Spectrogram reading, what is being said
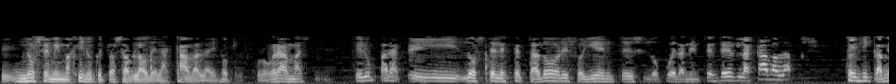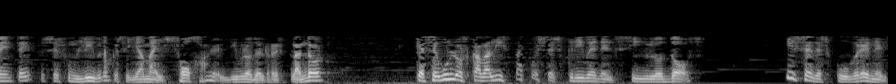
no sé, me imagino que tú has hablado de la cábala en otros programas, pero para que los telespectadores, oyentes lo puedan entender, la cábala, pues, técnicamente, pues, es un libro que se llama el Soja, el libro del resplandor, que según los cabalistas, pues se escribe en el siglo II y se descubre en el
